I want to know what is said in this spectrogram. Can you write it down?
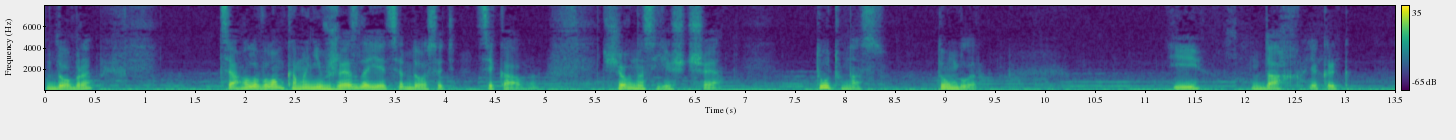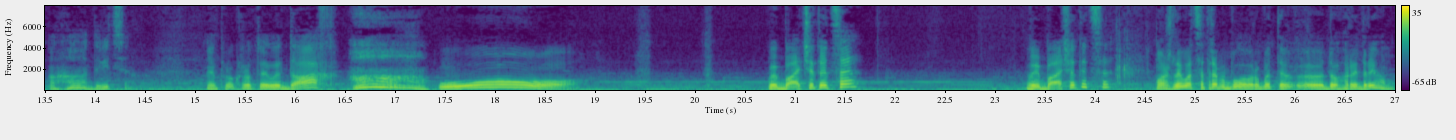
Добре. Ця головоломка мені вже здається досить цікавою. Що в нас є ще? Тут у нас тумблер. І дах. Як рик... Ага, дивіться. Ми прокрутили дах. О! Ви бачите це? Ви бачите це? Можливо, це треба було робити е, до гори дригом?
